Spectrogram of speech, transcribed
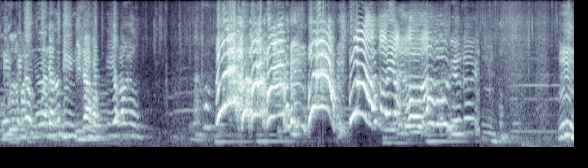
Lagi. Bisa kok. Iya langsung. Oh gitu. Hmm.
